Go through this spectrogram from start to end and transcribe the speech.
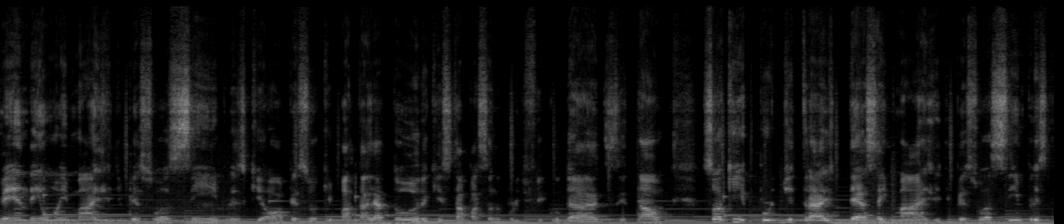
vendem uma imagem de pessoas simples, que é uma pessoa que batalhadora, que está passando por dificuldades e tal. Só que por detrás dessa imagem de pessoa simples,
